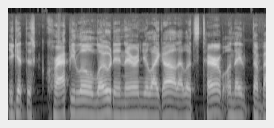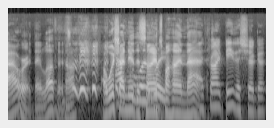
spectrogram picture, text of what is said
you get this crappy little load in there, and you're like, oh, that looks terrible, and they devour it. They love it. Huh? I wish I knew the science behind that. It might be the sugar.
